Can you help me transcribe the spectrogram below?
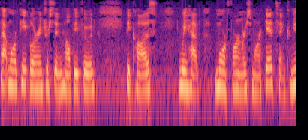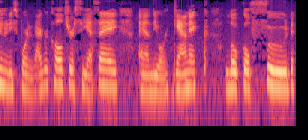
that more people are interested in healthy food because we have more farmers markets and community supported agriculture, CSA, and the organic local food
